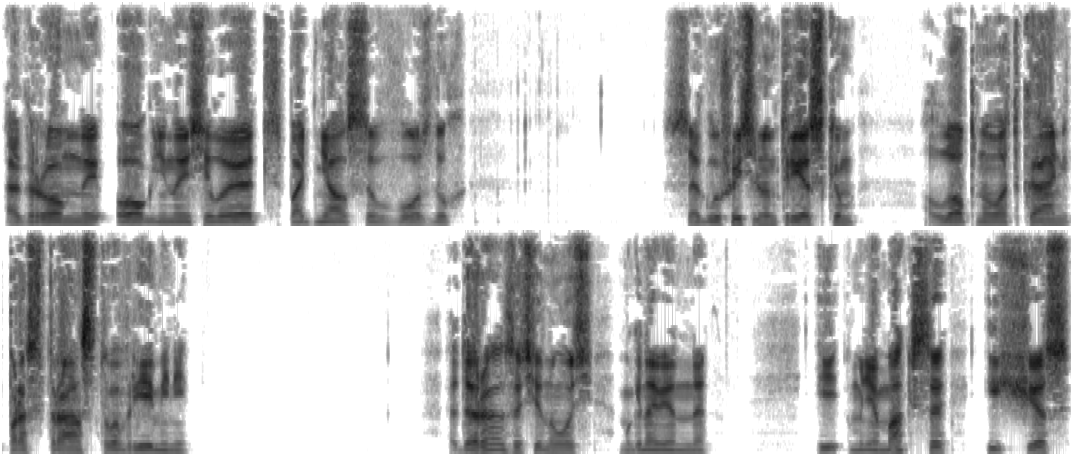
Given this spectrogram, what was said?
Огромный огненный силуэт поднялся в воздух. С оглушительным треском лопнула ткань пространства-времени. Дыра затянулась мгновенно, и мне Макса исчез,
